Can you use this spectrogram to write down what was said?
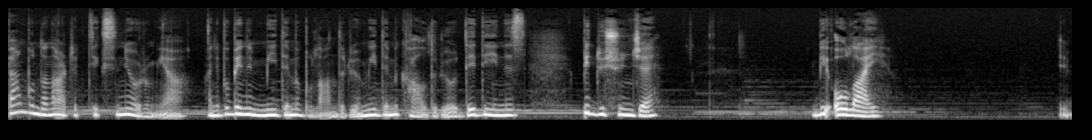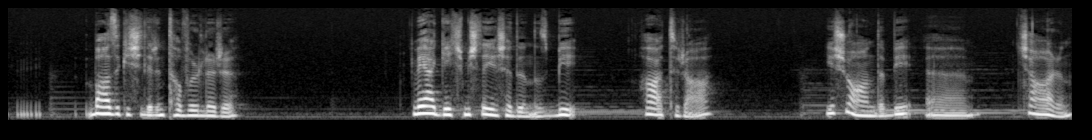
ben bundan artık tiksiniyorum ya. Hani bu benim midemi bulandırıyor, midemi kaldırıyor dediğiniz bir düşünce, bir olay, bazı kişilerin tavırları veya geçmişte yaşadığınız bir hatıra ya şu anda bir e, çağırın.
